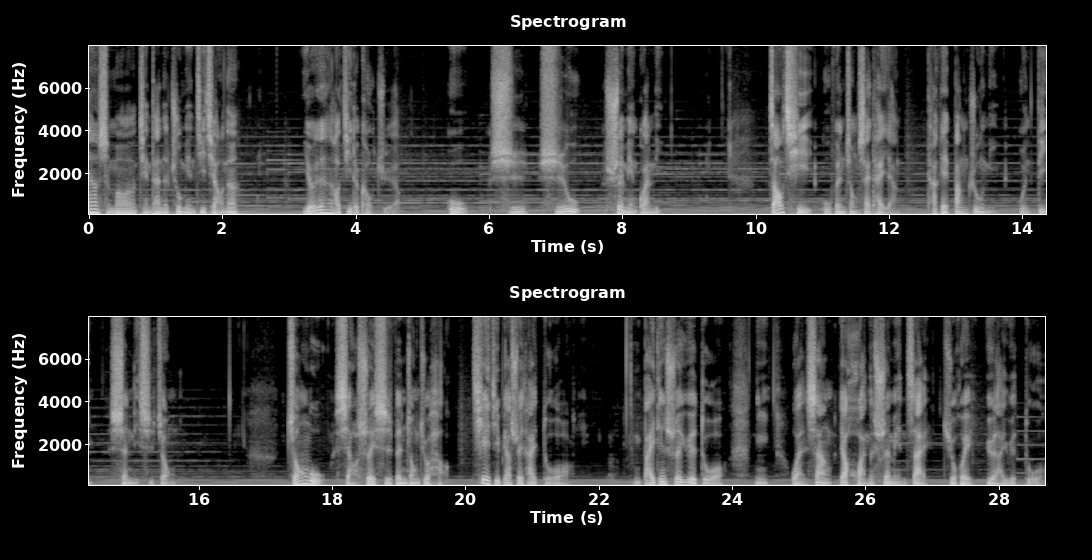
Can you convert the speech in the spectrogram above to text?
那有什么简单的助眠技巧呢？有一个很好记的口诀哦：五、十、十五，睡眠管理。早起五分钟晒太阳，它可以帮助你稳定生理时钟。中午小睡十分钟就好，切记不要睡太多哦。你白天睡越多，你晚上要还的睡眠债就会越来越多。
